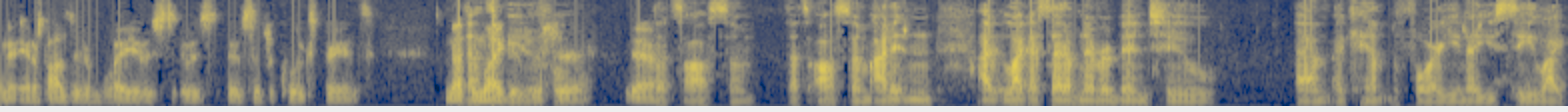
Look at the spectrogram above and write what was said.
in, a, in a positive way. It was it was it was such a cool experience. Nothing That's like beautiful. it for sure. Yeah, That's awesome. That's awesome. I didn't. I like I said, I've never been to um, a camp before. You know, you see like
